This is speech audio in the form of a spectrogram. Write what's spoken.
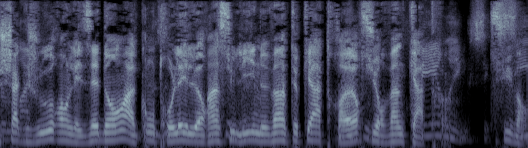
chaque jour en les aidant à contrôler leur insuline 24 heures sur 24. Suivant.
